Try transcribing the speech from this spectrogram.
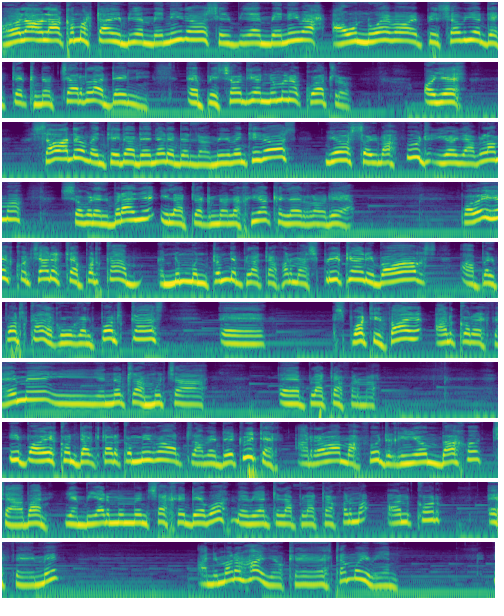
Hola, hola, ¿cómo estáis? Bienvenidos y bienvenidas a un nuevo episodio de Tecnocharla Daily, episodio número 4. Hoy es sábado 22 de enero del 2022, yo soy Mahfoud y hoy hablamos sobre el braille y la tecnología que le rodea. Podéis escuchar este podcast en un montón de plataformas Spreaker, Vox, Apple Podcast, Google Podcast, eh, Spotify, Anchor FM y en otras muchas eh, plataformas. Y podéis contactar conmigo a través de Twitter, arroba mafut-chaban y enviarme un mensaje de voz mediante la plataforma Anchor FM. Animaros a ello, que está muy bien.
